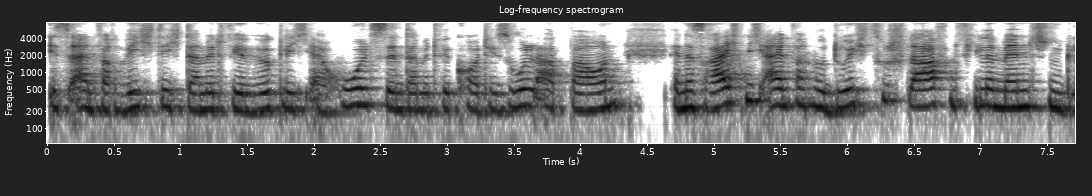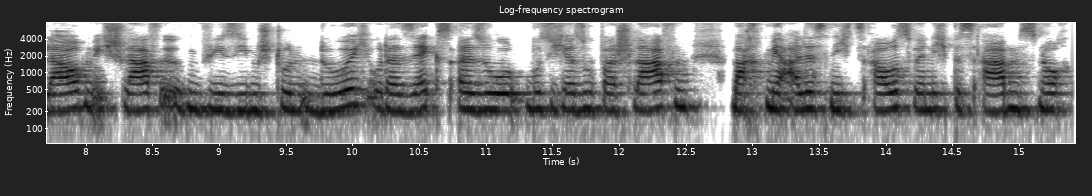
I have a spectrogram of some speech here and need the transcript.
ist einfach wichtig, damit wir wirklich erholt sind, damit wir Cortisol abbauen. Denn es reicht nicht einfach nur durchzuschlafen. Viele Menschen glauben, ich schlafe irgendwie sieben Stunden durch oder sechs, also muss ich ja super schlafen, macht mir alles nichts aus, wenn ich bis abends noch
